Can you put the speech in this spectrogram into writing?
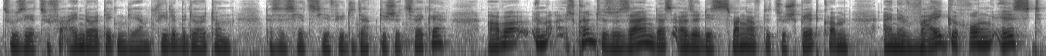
zu sehr zu vereindeutigen. Die haben viele Bedeutungen. Das ist jetzt hier für didaktische Zwecke. Aber es könnte so sein, dass also das zwanghafte zu spät kommen eine Weigerung ist,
